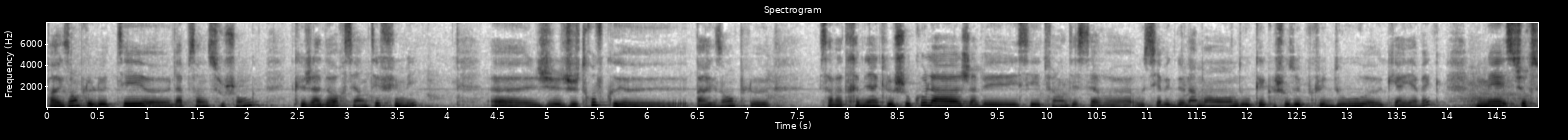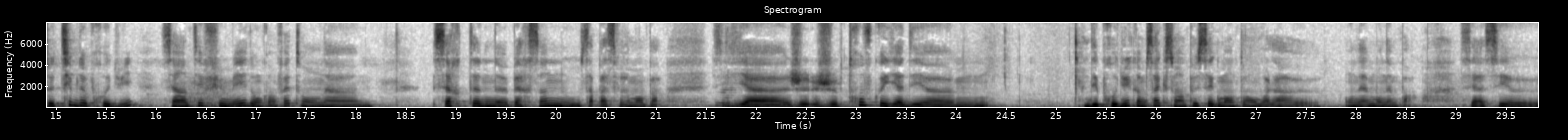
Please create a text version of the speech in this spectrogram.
Par exemple, le thé Lapsang Souchong, que j'adore, c'est un thé fumé. Je, je, trouve que, par exemple, ça va très bien avec le chocolat. J'avais essayé de faire un dessert aussi avec de l'amande ou quelque chose de plus doux qui aille avec. Mais sur ce type de produit, c'est un thé fumé, donc en fait, on a certaines personnes où ça passe vraiment pas. Il y a, je, trouve qu'il y a des, euh, des produits comme ça qui sont un peu segmentants. Voilà, euh, on aime, on n'aime pas. C'est assez, euh,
